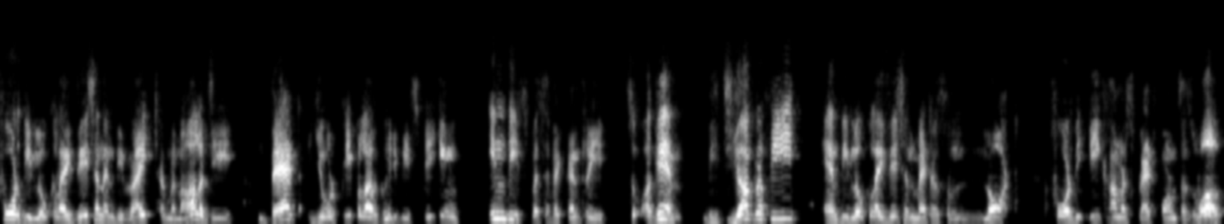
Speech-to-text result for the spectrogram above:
for the localization and the right terminology that your people are going to be speaking in the specific country. So again, the geography and the localization matters a lot for the e-commerce platforms as well.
